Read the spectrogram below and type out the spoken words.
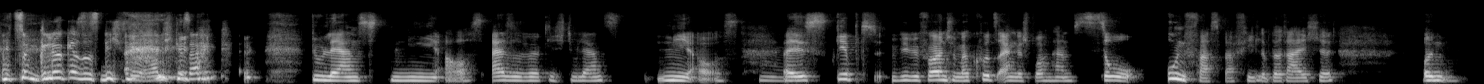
Zum Glück ist es nicht so, ehrlich gesagt. Du lernst nie aus. Also wirklich, du lernst nie aus. Hm. Weil es gibt, wie wir vorhin schon mal kurz angesprochen haben, so unfassbar viele Bereiche. Und hm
